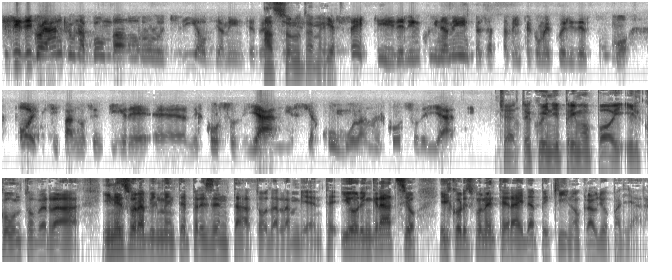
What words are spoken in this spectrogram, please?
Sì, sì, dico, è anche una bomba a orologeria ovviamente, perché gli effetti dell'inquinamento, esattamente come quelli del fumo, poi si fanno sentire eh, nel corso degli anni e si accumulano nel corso degli anni. Certo, e quindi prima o poi il conto verrà inesorabilmente presentato dall'ambiente. Io ringrazio il corrispondente RAI da Pechino, Claudio Pagliara.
